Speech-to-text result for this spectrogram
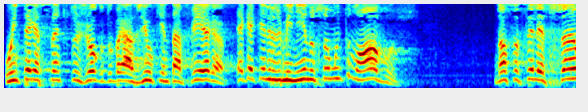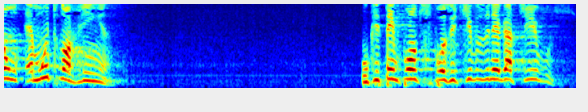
O interessante do jogo do Brasil quinta-feira é que aqueles meninos são muito novos. Nossa seleção é muito novinha. O que tem pontos positivos e negativos.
